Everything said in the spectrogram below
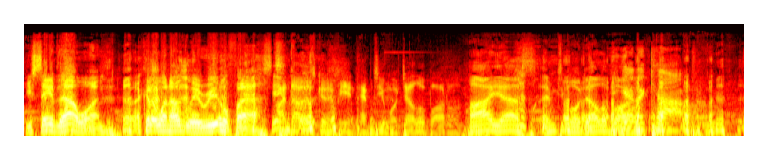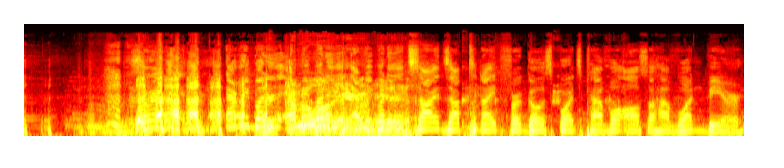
You saved that one. That could have went ugly real fast. I thought it was going to be an empty Modelo bottle. Ah, yes. Empty Modelo You get a bottle. cap. so every- everybody, They're coming along everybody, everybody that signs up tonight for Go Sports Pev will also have one beer,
